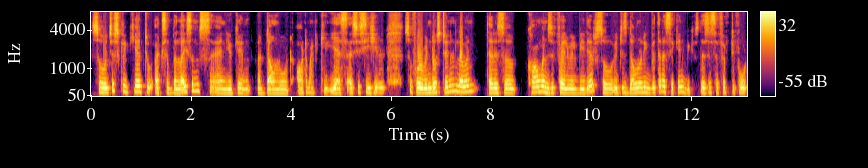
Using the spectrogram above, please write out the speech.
So just click here to accept the license and you can uh, download automatically. Yes, as you see here so for windows 10 and 11 there is a common zip file will be there so it is downloading within a second because this is a 54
